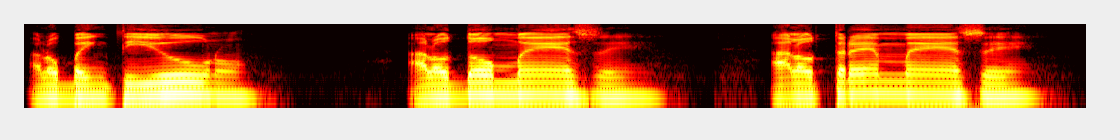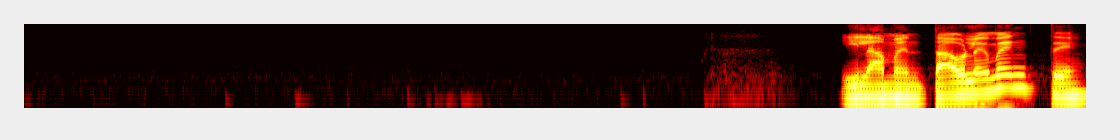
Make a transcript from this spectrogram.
a los 21, a los dos meses, a los tres meses, Y lamentablemente,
